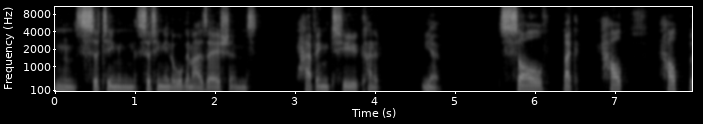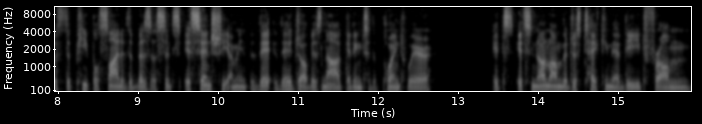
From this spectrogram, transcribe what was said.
mm, sitting sitting in organizations, having to kind of, you know, solve like help help with the people side of the business. It's essentially, I mean, their their job is now getting to the point where it's it's no longer just taking their lead from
